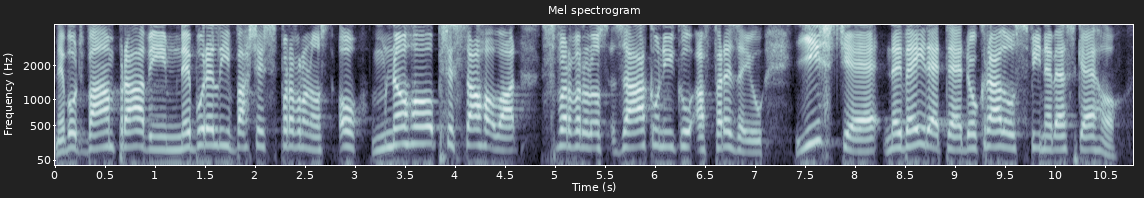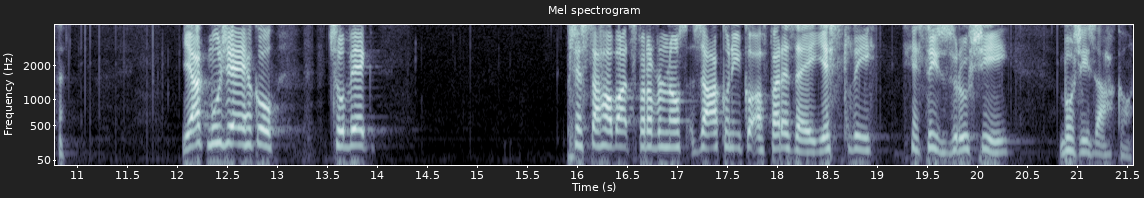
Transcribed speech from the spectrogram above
Neboť vám právím, nebude-li vaše spravedlnost o mnoho přesahovat spravedlnost zákonníků a farizejů, jistě nevejdete do království nebeského. Jak může jako člověk přesahovat spravedlnost zákonníků a farizej, jestli jestli zruší Boží zákon?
